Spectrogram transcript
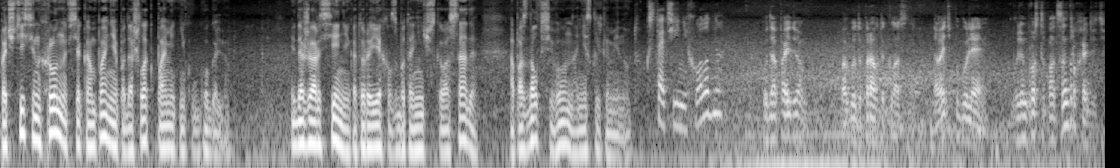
Почти синхронно вся компания подошла к памятнику Гоголю. И даже Арсений, который ехал с ботанического сада, опоздал всего на несколько минут. Кстати, и не холодно. Куда пойдем? Погода правда классная. Давайте погуляем. Будем просто по центру ходить?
